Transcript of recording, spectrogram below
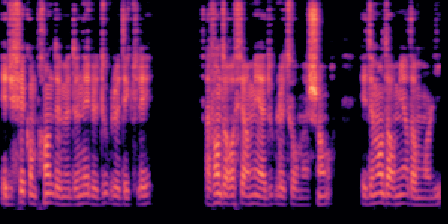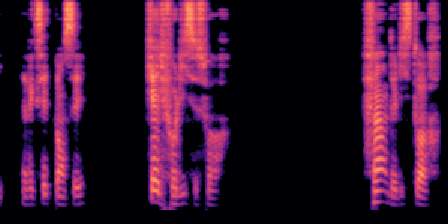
et lui fais comprendre de me donner le double des clés avant de refermer à double tour ma chambre et de m'endormir dans mon lit avec cette pensée Quelle folie ce soir Fin de l'histoire.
